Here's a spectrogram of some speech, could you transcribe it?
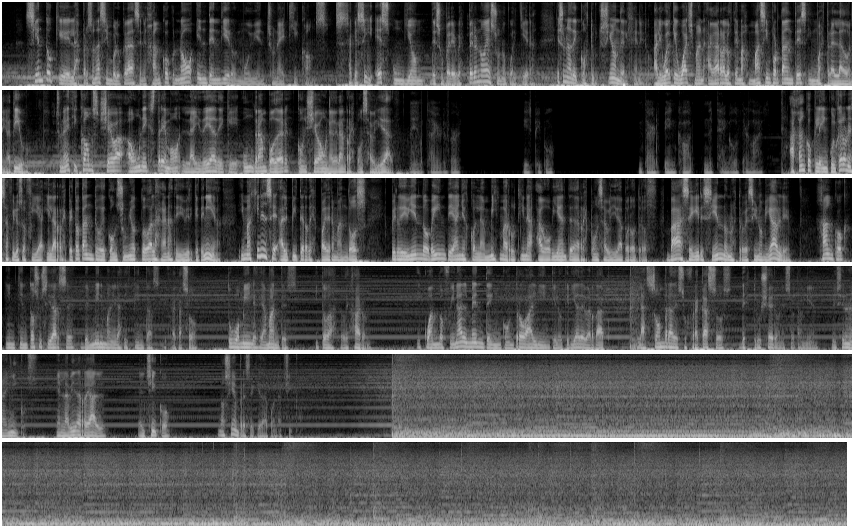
Siento que las personas involucradas en Hancock no entendieron muy bien Tonight He Comes, ya que sí, es un guion de superhéroes, pero no es uno cualquiera, es una deconstrucción del género. Al igual que Watchman agarra los temas más importantes y muestra el lado negativo. Tonight He Comes lleva a un extremo la idea de que un gran poder conlleva una gran responsabilidad. A Hancock le inculcaron esa filosofía y la respetó tanto que consumió todas las ganas de vivir que tenía. Imagínense al Peter de Spider-Man 2, pero viviendo 20 años con la misma rutina agobiante de responsabilidad por otros va a seguir siendo nuestro vecino amigable. Hancock intentó suicidarse de mil maneras distintas y fracasó. Tuvo miles de amantes y todas lo dejaron. Y cuando finalmente encontró a alguien que lo quería de verdad, la sombra de sus fracasos destruyeron eso también, lo hicieron añicos. En la vida real, el chico no siempre se queda con la chica.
